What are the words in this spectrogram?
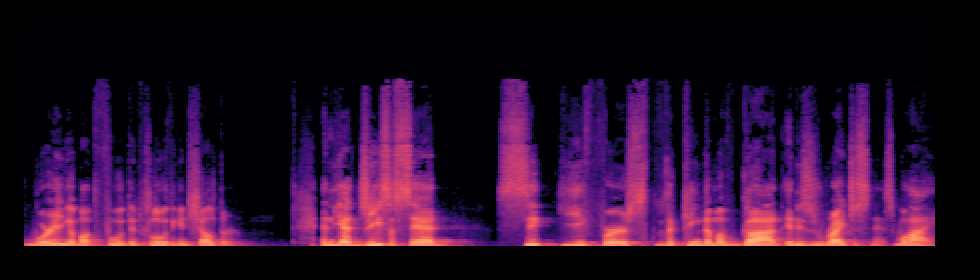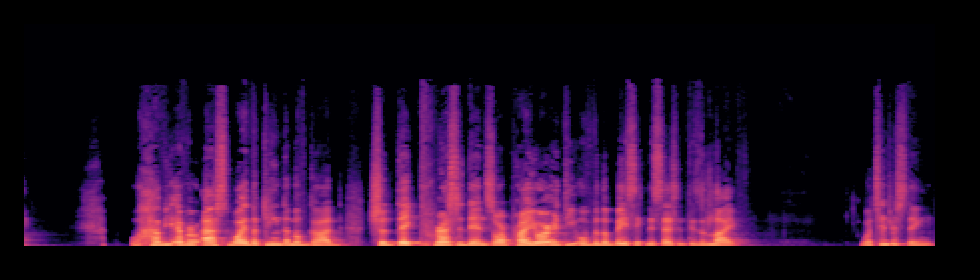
worrying about food and clothing and shelter. And yet Jesus said, Seek ye first the kingdom of God and his righteousness. Why? Have you ever asked why the kingdom of God should take precedence or priority over the basic necessities of life? What's interesting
